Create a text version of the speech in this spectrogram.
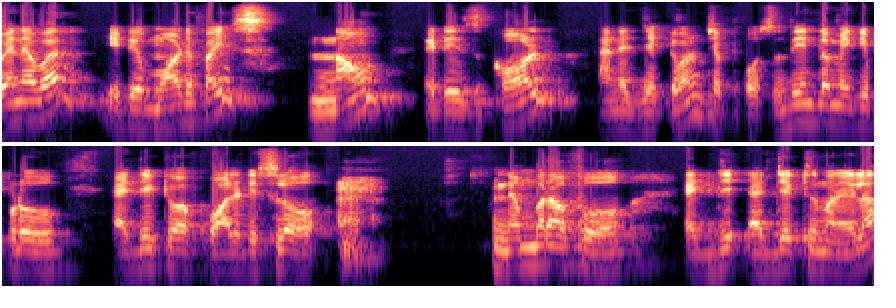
whenever it modifies noun it is called and adjective అని చెప్పుకోవచ్చు. దీంట్లో మీకు ఇప్పుడు అడ్జెక్టివ్ ఆఫ్ క్వాలిటీస్లో నెంబర్ ఆఫ్ అడ్జెక్టివ్స్ మనం ఇలా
